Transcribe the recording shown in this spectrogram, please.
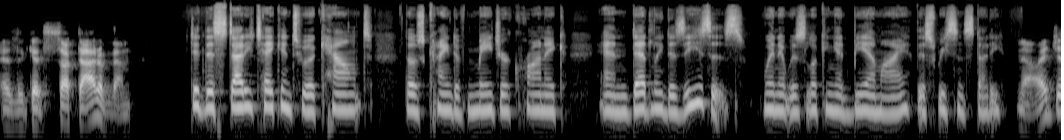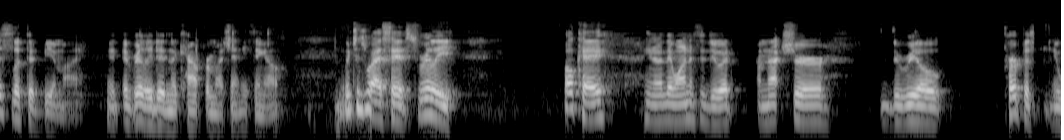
as it gets sucked out of them. Did this study take into account those kind of major chronic and deadly diseases when it was looking at BMI, this recent study? No, it just looked at BMI. It, it really didn't account for much anything else, which is why I say it's really okay. You know, they wanted to do it. I'm not sure the real purpose. It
